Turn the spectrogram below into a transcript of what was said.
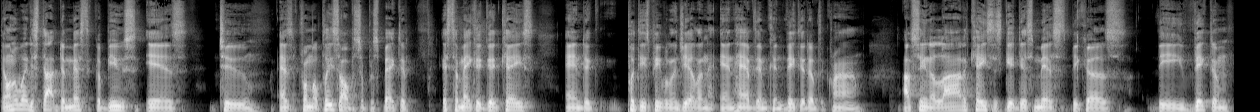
the only way to stop domestic abuse is to as from a police officer perspective is to make a good case and to put these people in jail and, and have them convicted of the crime. I've seen a lot of cases get dismissed because the victim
